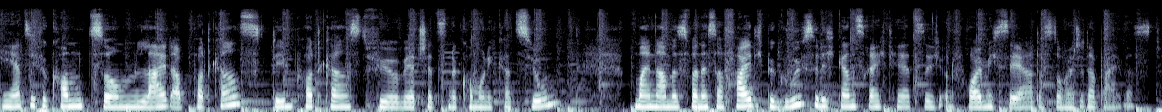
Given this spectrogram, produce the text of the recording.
Herzlich willkommen zum Light Up Podcast, dem Podcast für wertschätzende Kommunikation. Mein Name ist Vanessa Veit, ich begrüße dich ganz recht herzlich und freue mich sehr, dass du heute dabei bist.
